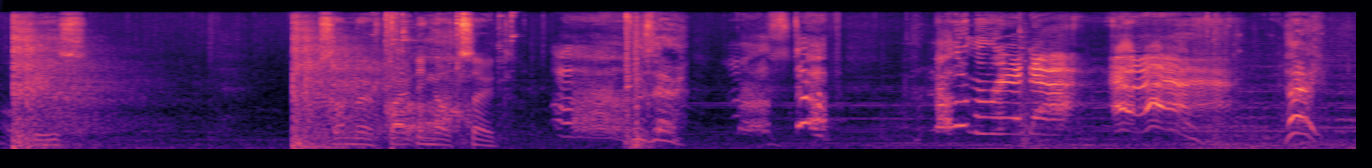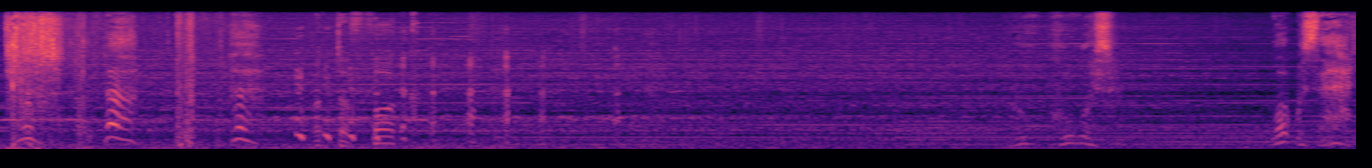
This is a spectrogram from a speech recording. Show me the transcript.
Okay, he's somewhere fighting outside. There? Oh, stop! Mother Miranda! Ah! Hey! What the fuck? Who, who was... What was that?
